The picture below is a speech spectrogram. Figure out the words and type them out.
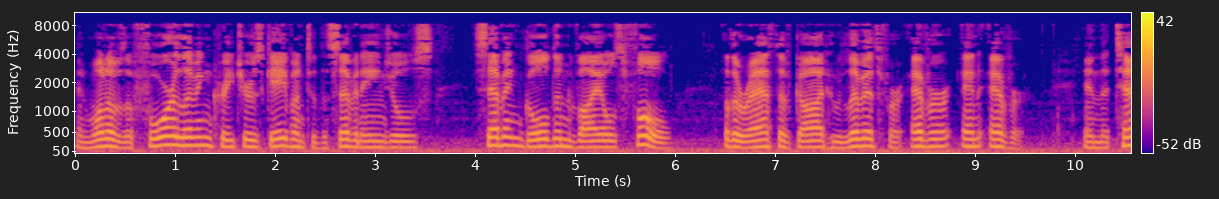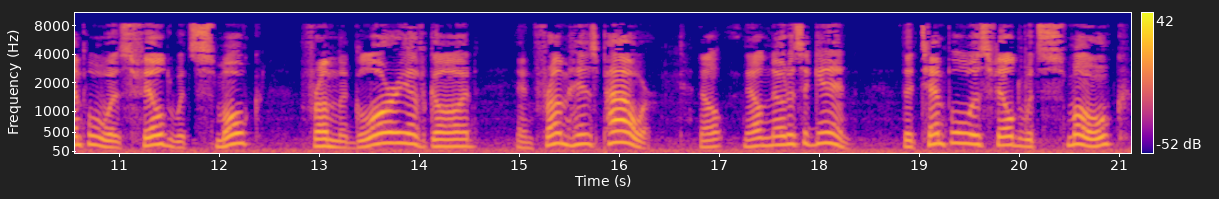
And one of the four living creatures gave unto the seven angels seven golden vials full of the wrath of God who liveth for ever and ever. And the temple was filled with smoke from the glory of God and from his power. Now, now notice again, the temple is filled with smoke,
